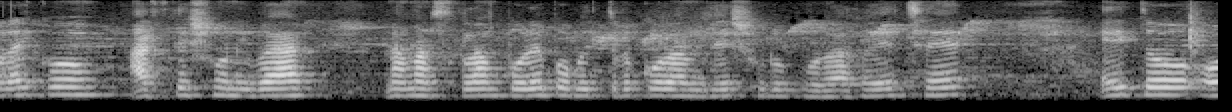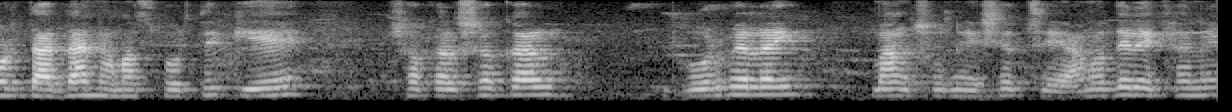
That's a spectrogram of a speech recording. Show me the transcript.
আলাইকুম। আজকে শনিবার, নামাজ কালাম পড়ে পবিত্র কোরআন দিয়ে শুরু করা হয়েছে। এই তো ওর দাদা নামাজ পড়তে গিয়ে সকাল সকাল ভোরবেলায় মাংস নিয়ে এসেছে। আমাদের এখানে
